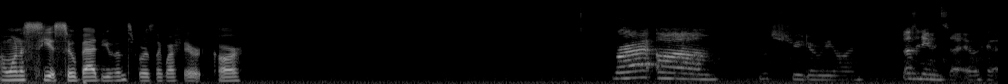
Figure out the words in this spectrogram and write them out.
I want to see it so bad. The Aventador is like my favorite car. We're at um, what street are we on? Doesn't even say. Okay.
